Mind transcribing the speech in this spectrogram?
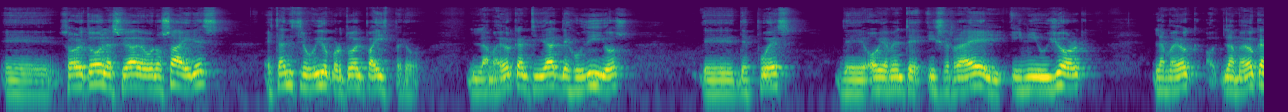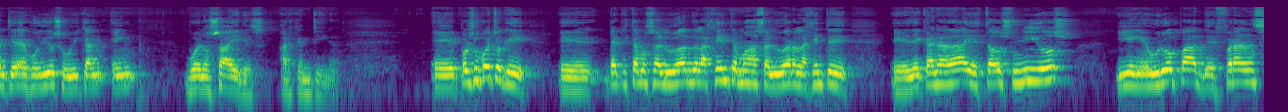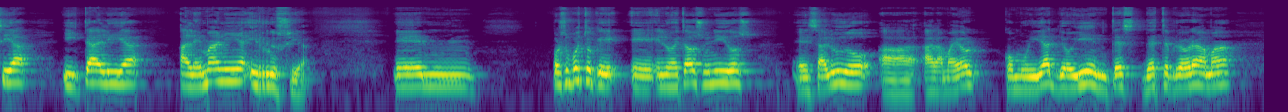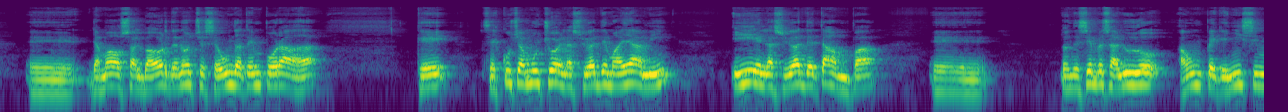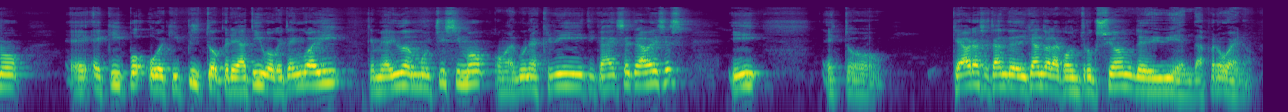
eh, sobre todo en la ciudad de Buenos Aires. Están distribuidos por todo el país, pero la mayor cantidad de judíos, después de obviamente Israel y New York, la mayor, la mayor cantidad de judíos se ubican en Buenos Aires, Argentina. por supuesto que, ya que estamos saludando a la gente, vamos a saludar a la gente de Canadá y Estados Unidos y en Europa de Francia, Italia, Alemania y Rusia. Em, por supuesto que eh, en los Estados Unidos eh, saludo a, la mayor comunidad de oyentes de este programa eh, llamado Salvador de Noche, segunda temporada, que se escucha mucho en la ciudad de Miami y en la ciudad de Tampa, donde siempre saludo a un pequeñísimo eh, equipo o equipito creativo que tengo ahí, que me ayudan muchísimo con algunas críticas, etcétera, a veces, y esto, que ahora se están dedicando a la construcción de viviendas, pero bueno,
